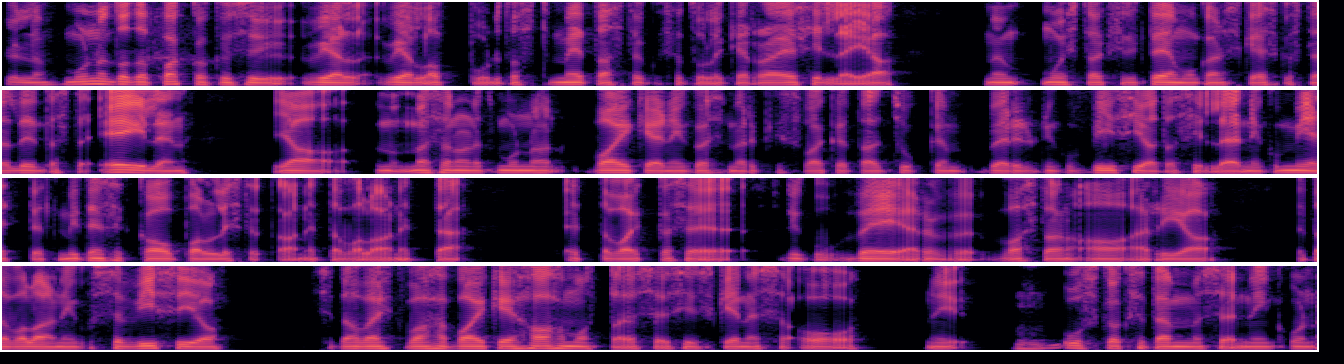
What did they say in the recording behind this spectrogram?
Kyllä, mun on tuota pakko kysyä vielä, vielä loppuun tuosta metasta, kun se tuli kerran esille, ja me muistaakseni Teemun kanssa keskusteltiin tästä eilen, ja mä sanon, että mun on vaikea niin esimerkiksi vaikka jotain Zuckerbergin niin visiota silleen niin miettiä, että miten se kaupallistetaan, että tavallaan, että, että vaikka se niin VR vastaan AR ja, ja tavallaan niin se visio, sitä on ehkä vähän vaikea hahmottaa, jos ei siinä skenessä ole, niin mm-hmm. uskoako se tämmöiseen niin kuin,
